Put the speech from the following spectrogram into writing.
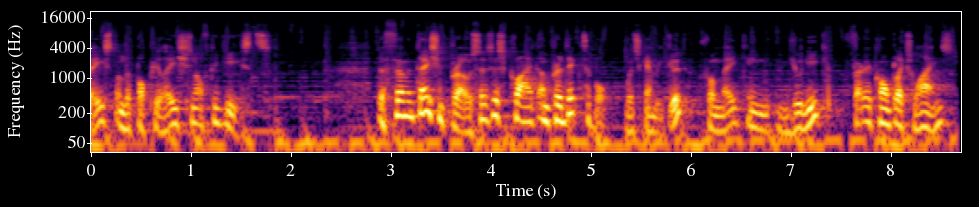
based on the population of the yeasts. The fermentation process is quite unpredictable, which can be good for making unique, very complex wines,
